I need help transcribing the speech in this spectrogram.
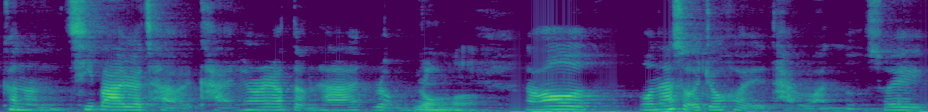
可能七八月才会开，因为要等它融冰。然后我那时候就回台湾了，所以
